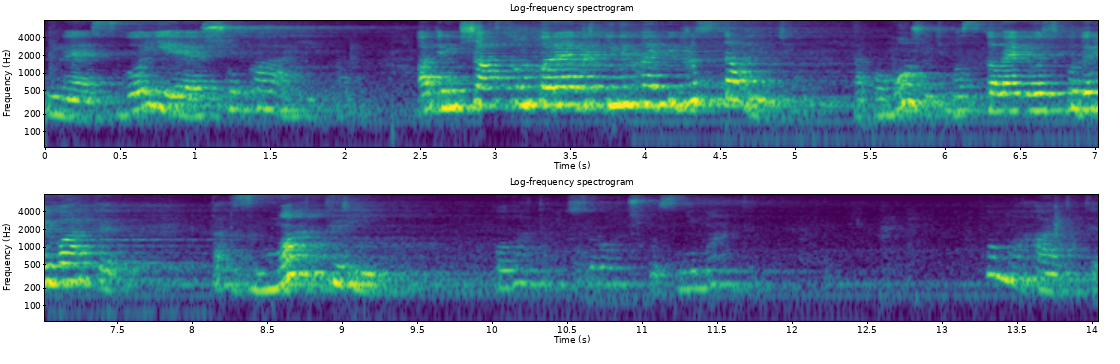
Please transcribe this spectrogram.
не своє шукає. А тим часом перевертні нехай підростають та поможуть москалеві господарювати та з матері сорочку знімати. Помагайте,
